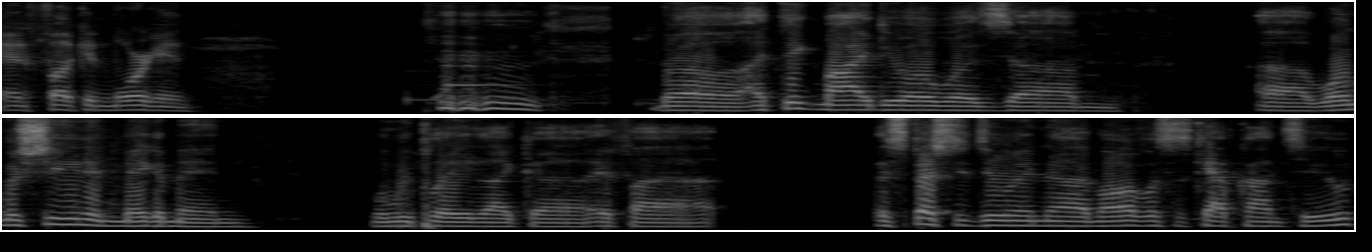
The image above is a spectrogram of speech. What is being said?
and fucking Morgan. bro, I think my duo was um uh War Machine and Mega Man when we played like uh if uh especially doing uh Marvel vs. Capcom 2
